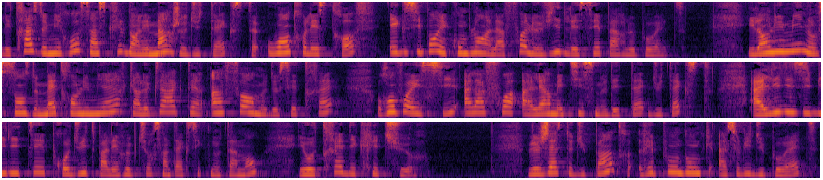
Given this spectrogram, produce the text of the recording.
Les traces de Miro s'inscrivent dans les marges du texte ou entre les strophes, exhibant et comblant à la fois le vide laissé par le poète. Il enlumine au sens de mettre en lumière, car le caractère informe de ses traits renvoie ici à la fois à l'hermétisme du texte, à l'illisibilité produite par les ruptures syntaxiques notamment, et aux traits d'écriture. Le geste du peintre répond donc à celui du poète,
